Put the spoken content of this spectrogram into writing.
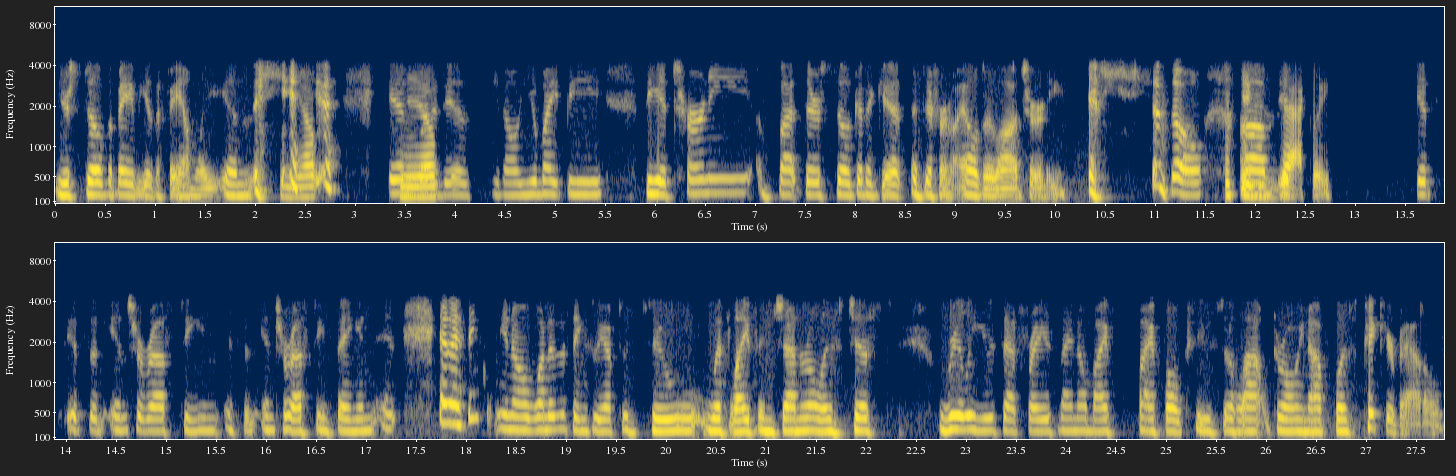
you're still the baby of the family in Yep. in Yep. what it is. You know, you might be the attorney, but they're still going to get a different elder law attorney. no, um, exactly. It's, it's it's an interesting it's an interesting thing, and it, and I think you know one of the things we have to do with life in general is just really use that phrase. And I know my my folks used it a lot growing up was pick your battles.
